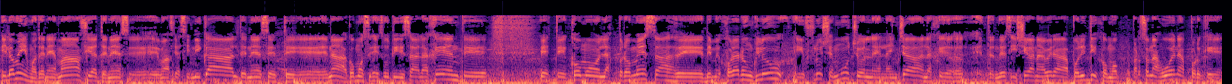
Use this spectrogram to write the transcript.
Y lo mismo, tenés mafia, tenés eh, mafia sindical, tenés este nada, cómo es utilizada la gente, este cómo las promesas de, mejorar un club influyen mucho en, la- hinchada, en la ¿entendés? Y llegan a ver a políticos como personas buenas porque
